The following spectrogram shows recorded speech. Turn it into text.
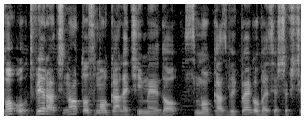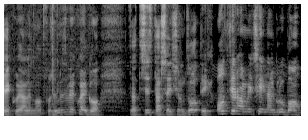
pootwierać. No to smoka lecimy do smoka zwykłego, bo jest jeszcze wściekły, ale my otworzymy zwykłego za 360 zł. Otwieramy dzisiaj na grubo.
